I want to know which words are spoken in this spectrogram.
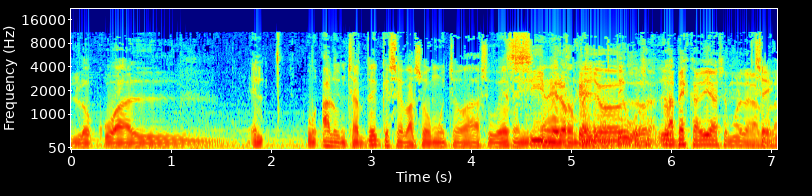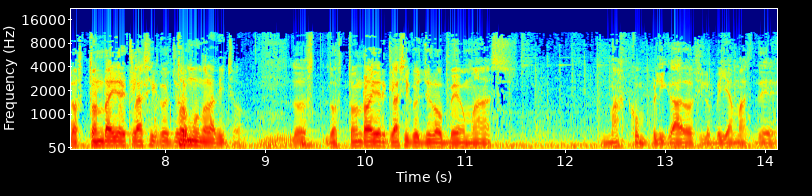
lo cual... El, al Uncharted que se basó mucho a su vez en, Sí, en pero el es Tomb que Raider yo- antiguo. los- o sea, la pescadilla se muerde la Sí, cola. Los Tomb Raider clásicos yo... Todo el mundo lo ha dicho. Los, los Tomb Raider clásicos yo los veo más más complicados y los veía más de...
